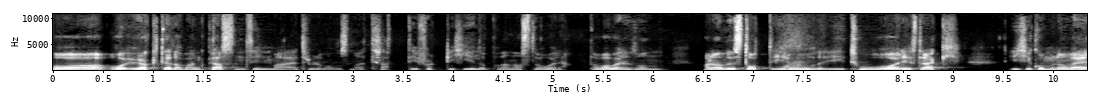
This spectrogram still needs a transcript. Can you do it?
Og, og økte da benkpressen sin med jeg tror det var sånn 30-40 kilo på det neste året. Det var bare en sånn, Han hadde stått i ro i to år i strekk, ikke kommet noen vei,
